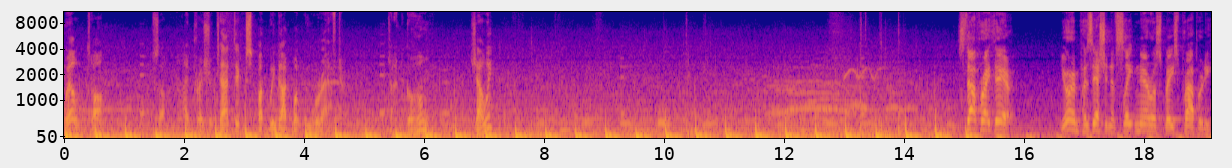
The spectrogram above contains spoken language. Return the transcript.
Well done. Some high-pressure tactics, but we got what we were after. Time to go home, shall we? Stop right there. You're in possession of Slayton Aerospace property.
